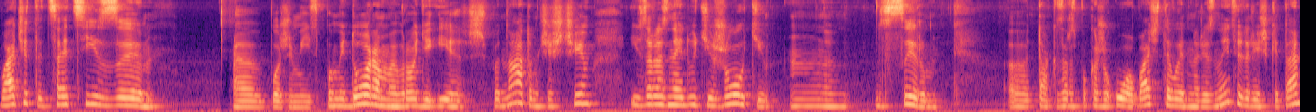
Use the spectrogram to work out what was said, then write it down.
Бачите, це ці з. е, Боже мій, з помідорами, вроді і шпинатом чи з чим. І зараз знайду ті жовті з сиром. Е, Так, зараз покажу. О, бачите, видно різницю трішки, так?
